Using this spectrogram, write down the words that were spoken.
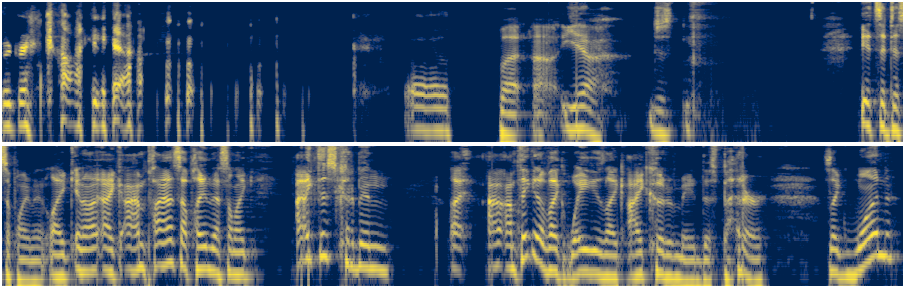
The great guy, yeah. uh, But uh, yeah, just it's a disappointment. Like, and I, I I'm planning on playing this. I'm like, I think this could have been. I, I I'm thinking of like ways like I could have made this better. It's like one,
